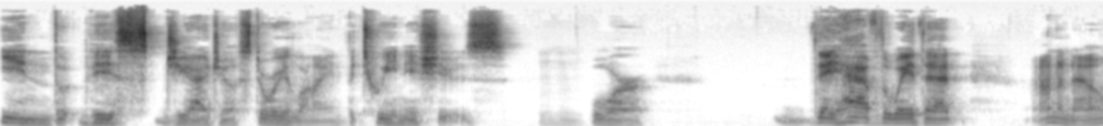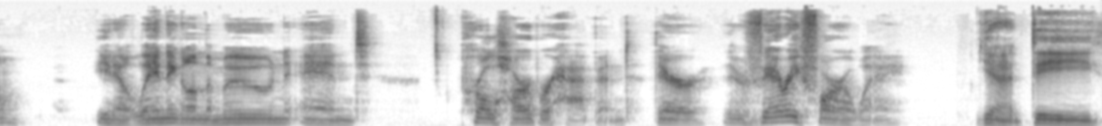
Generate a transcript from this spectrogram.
in the, this G.I. Joe storyline between issues or they have the way that I don't know, you know, landing on the moon and Pearl Harbor happened. They're they're very far away. yeah. The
